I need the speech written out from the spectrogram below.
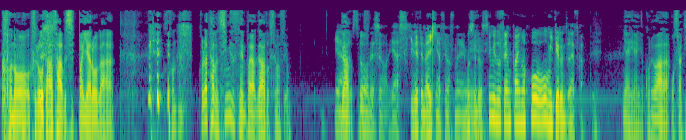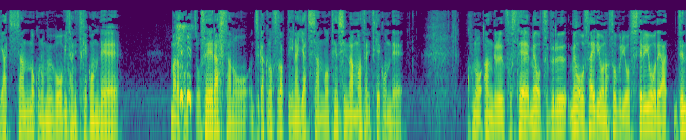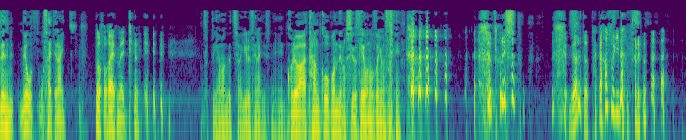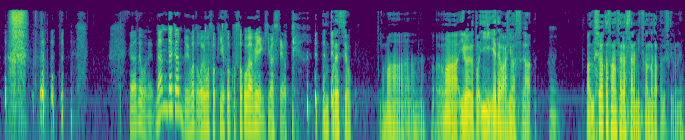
このフローターサーブ失敗野郎が、これは多分清水先輩はガードしてますよ。いやガードしてますそうでしょう。いや、しきれてない気がしますね。むしええろ清水先輩の方を見てるんじゃないですかっていやいやいや、これはおそらくヤチちゃんのこの無防備さにつけ込んで、まだこの女性らしさの自覚の育っていないヤチちゃんの天真爛漫さにつけ込んで、このアングル、そして目をつぶる、目を押さえるような素振りをしてるようで、あ全然目を押さえてない。ちそうそう、抑えてないってね。ょっと山口は許せないですね。これは単行本での修正を望みますね。それは、ガルちゃん高はすぎだ、それは。いや、でもね、なんだかんで、まず俺も側近そこ、そこが目に来ましたよっていう。本当ですよ。まあ、まあ、いろいろといい絵ではありますが、うん。まあ、牛若さん探したら見つからなかったですけどね。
